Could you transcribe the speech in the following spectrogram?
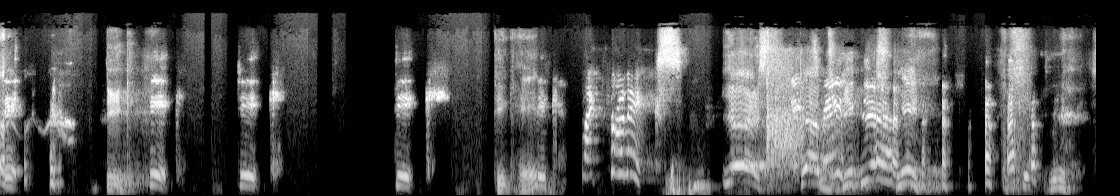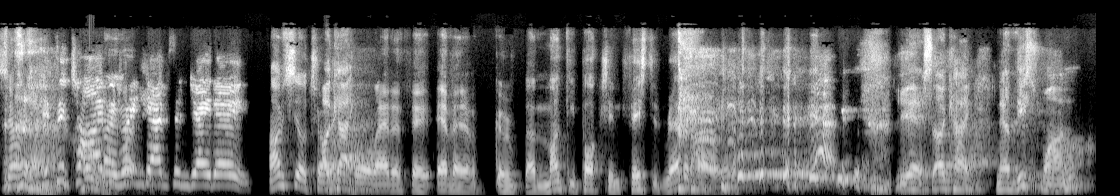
Dick. Dick. Dick. Dick. Dick. Dickhead. Dick. Electronics. Yes, Gabs Smith, Dick yeah. Smith. Sorry. It's a tie Oh, between Gabs and JD. I'm still trying Okay. to fall out of the out of a, a monkeypox infested rabbit hole. Yeah. Yes. Okay. Now this one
